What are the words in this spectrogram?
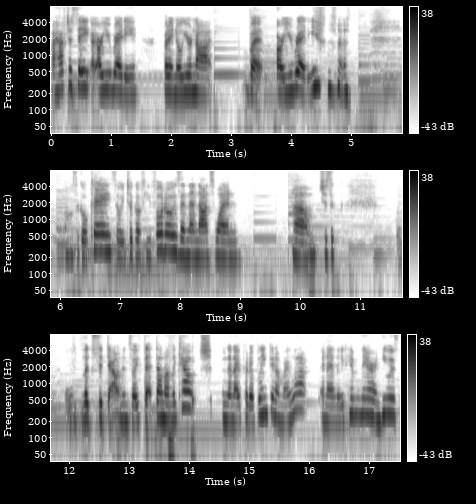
I have to say, are you ready? But I know you're not. But are you ready?" I was like, "Okay." So we took a few photos and then that's when um she's like let's sit down. And so I sat down on the couch and then I put a blanket on my lap and I laid him there and he was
